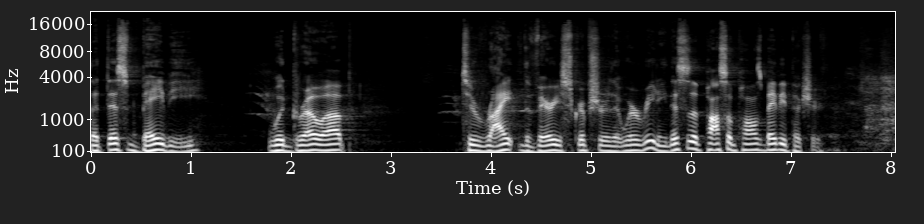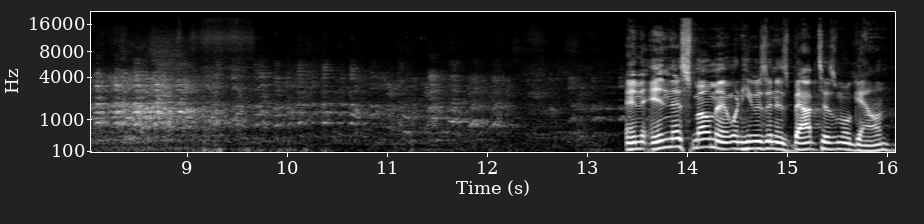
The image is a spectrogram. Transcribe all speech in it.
that this baby would grow up to write the very scripture that we're reading? This is Apostle Paul's baby picture. And in this moment, when he was in his baptismal gown,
